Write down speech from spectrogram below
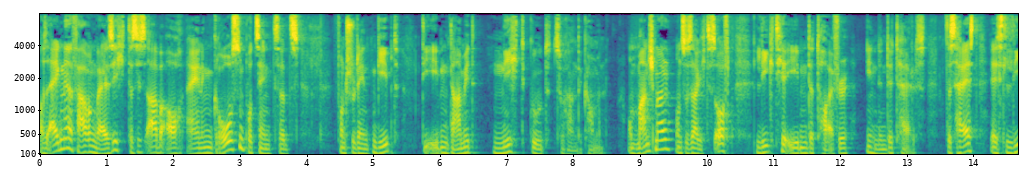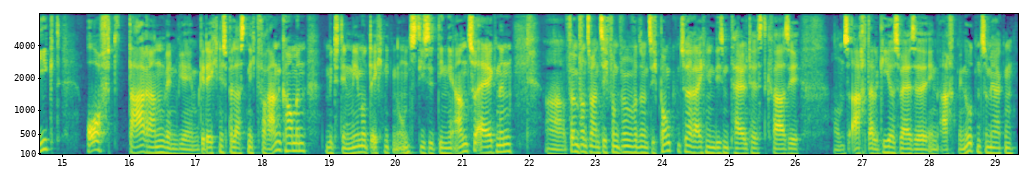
Aus eigener Erfahrung weiß ich, dass es aber auch einen großen Prozentsatz von Studenten gibt, die eben damit nicht gut zurande kommen. Und manchmal, und so sage ich das oft, liegt hier eben der Teufel in den Details. Das heißt, es liegt oft daran, wenn wir im Gedächtnispalast nicht vorankommen, mit den Nemotechniken uns diese Dinge anzueignen, 25 äh, von 25 Punkten zu erreichen in diesem Teiltest quasi, uns acht Allergieausweise in acht Minuten zu merken,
